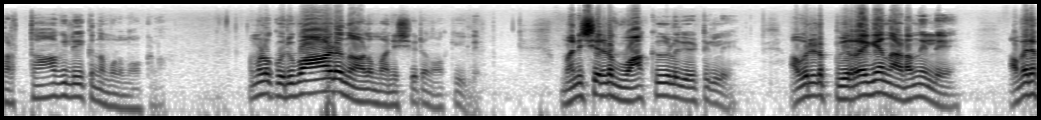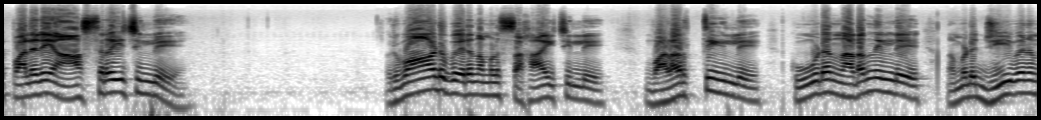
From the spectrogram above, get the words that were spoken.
കർത്താവിലേക്ക് നമ്മൾ നോക്കണം. നമ്മളൊക്കെ ഒരുപാട് നാൾ മനുഷ്യരെ നോക്കിയില്ലേ? മനുഷ്യരുടെ വാക്കുകൾ കേട്ടില്ലേ? അവരുടെ പിറകെ നടന്നില്ലേ? അവരെ പലരെ ആശ്രയിച്ചില്ലേ? ഒരുപാട് പേരെ നമ്മൾ സഹായിച്ചില്ലേ വളർത്തിയില്ലേ കൂടെ നടന്നില്ലേ നമ്മുടെ ജീവനും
